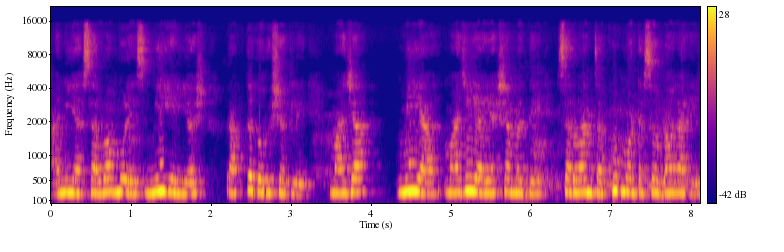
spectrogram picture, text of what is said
आणि या सर्वांमुळेच मी हे यश प्राप्त करू शकले. माझ्या मी या माझ्या या यशामध्ये सर्वांचा खूप मोठा सहभाग आहे.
